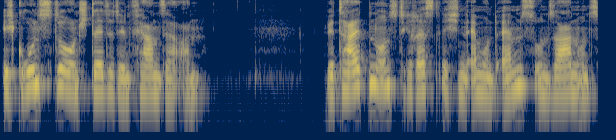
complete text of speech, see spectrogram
Ich grunzte und stellte den Fernseher an. Wir teilten uns die restlichen M&Ms und sahen uns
